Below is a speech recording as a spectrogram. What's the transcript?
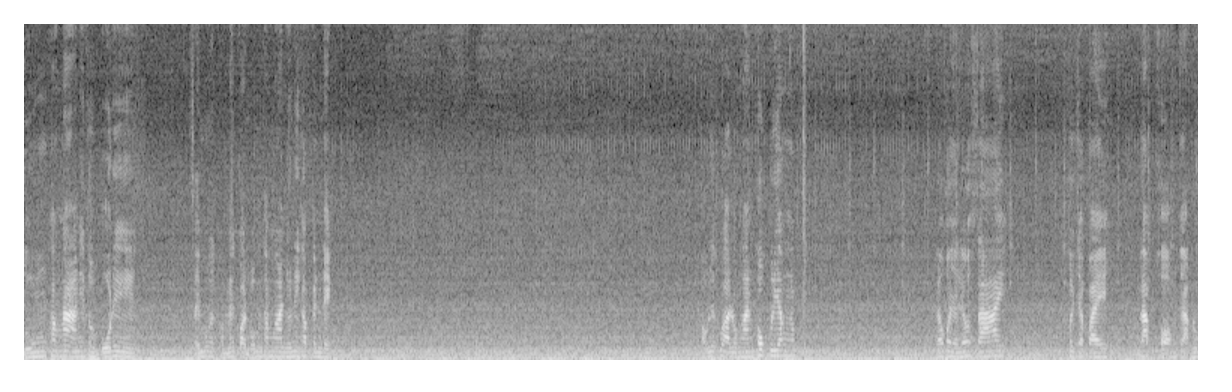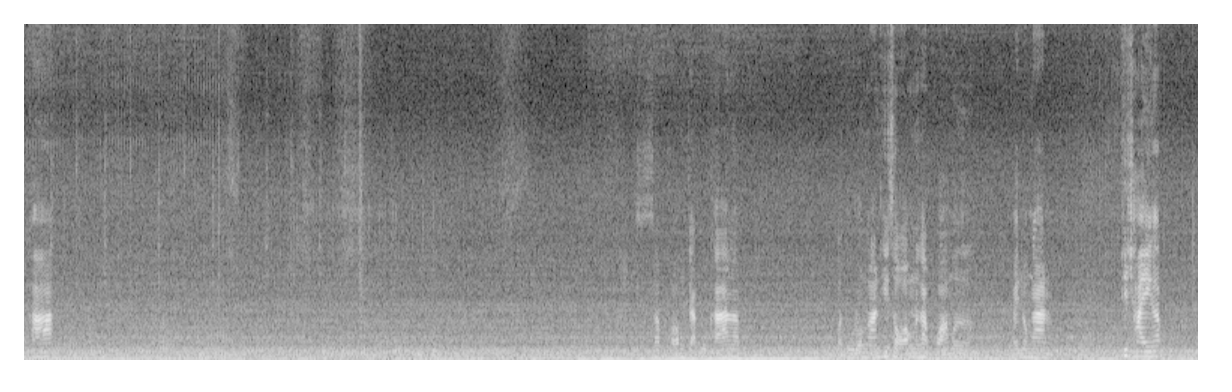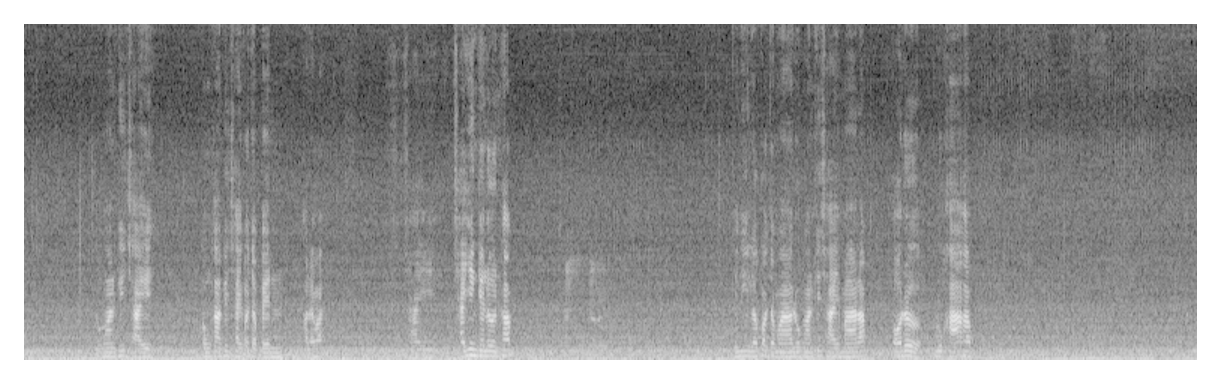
สูงข้างหน้านี่ตึกปูนนี่ใส่เมื่อสมัยก่อนผมทำงานอยู่นี่ครับเป็นเด็กเขาเรียกว่าโรงงานพกเลี้ยงครับแล้วก็จะเลี้ยวซ้ายเพื่อจะไปรับของจากลูกค้ารับของจากลูกค้านะครับ ประตูโรงงานที่สองนะครับ ขวามือเป็นโรงงาน พี่ชัยครับ โรงงานพี่ชัย ตรงข้ามพี่ชัยก็จะเป็นอะไรวะชัยชัยยิ่งเจริญครับใช่เจริญที่นี่เราก็จะมาโรงงานพี่ชัยมารับออเดอร์ลูกค้าครับ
